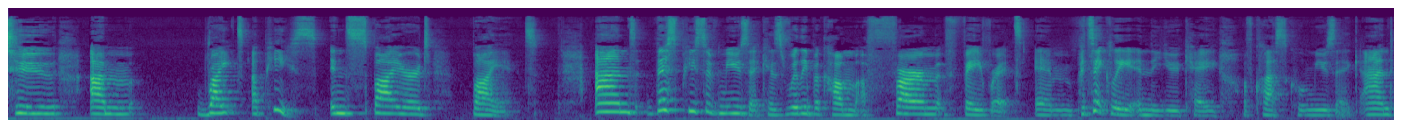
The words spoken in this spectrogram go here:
to um, write a piece inspired by it. And this piece of music has really become a firm favourite, um, particularly in the UK, of classical music. And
